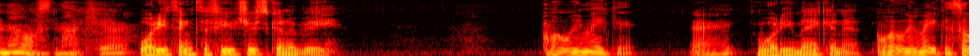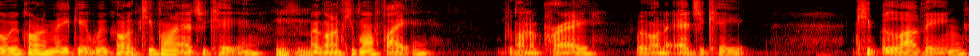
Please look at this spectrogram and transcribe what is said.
no, it's not cured. What do you think the future's going to be? What we make it, all right? What are you making it? What we make it. So we're going to make it. We're going to keep on educating. Mm-hmm. We're going to keep on fighting. We're going to pray. We're going to educate. Keep loving,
